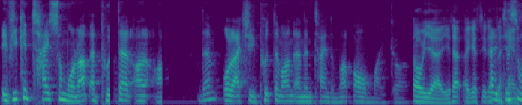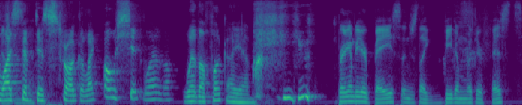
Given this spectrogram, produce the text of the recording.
if you can tie someone up and put that on, on them, or actually put them on and then tie them up. Oh my god! Oh yeah, you'd have. I guess you'd have I to just watch them yeah. just struggle. Like, oh shit, where the where the fuck I am? Bring them to your base and just like beat them with your fists.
